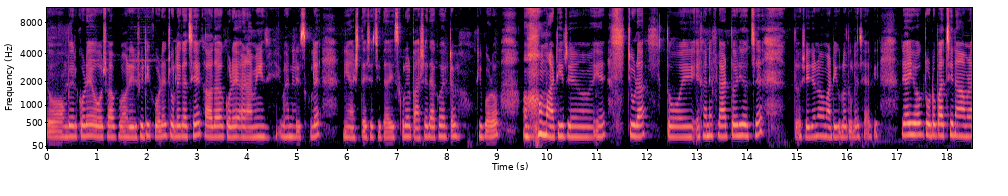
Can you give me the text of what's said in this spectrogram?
তো বের করে ও সব রেডিফেডি করে চলে গেছে খাওয়া দাওয়া করে। আর আমি ইভানের স্কুলে নিয়ে আসতে এসেছি। তাই স্কুলের পাশে দেখো একটা কি বড়, মাটির ইয়ে চূড়া। তো এখানে ফ্ল্যাট তৈরি হচ্ছে। তো সেই জন্য মাটিগুলো তুলেছে আর কি। যাই হোক, টোটো পাচ্ছি না, আমরা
